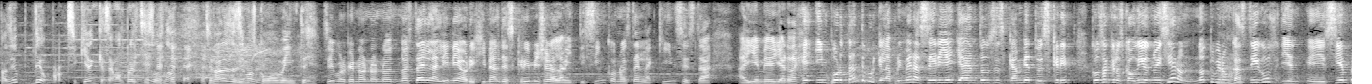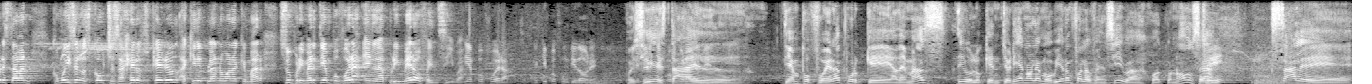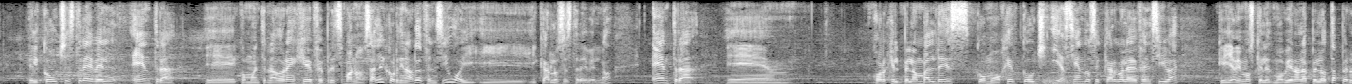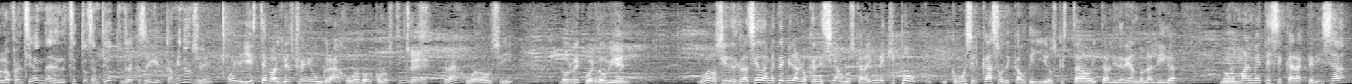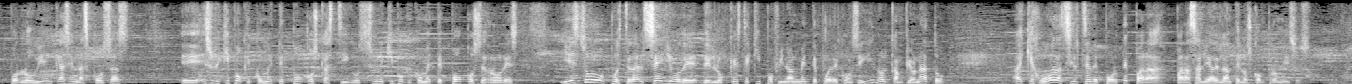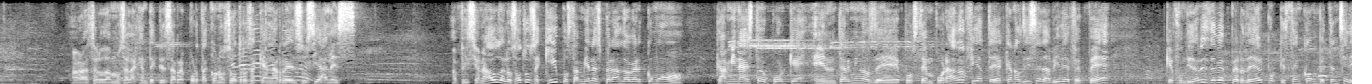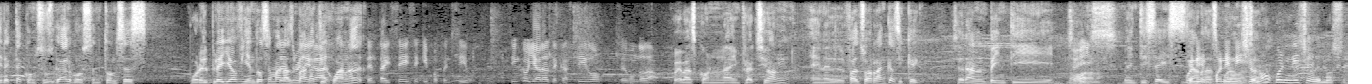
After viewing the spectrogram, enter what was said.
pues, yo digo, si quieren que seamos precisos, ¿no? si no les decimos como 20. Sí, porque no, no, no, no está en la línea original de Scrimmage, era la 25, no está en la 15, está ahí en medio yardaje. Importante porque la primera serie ya entonces cambia tu script, cosa que los caudillos no hicieron. No tuvieron castigos y, en- y siempre estaban, como dicen los coaches, ahead of schedule. Aquí de plano van a quemar su primer tiempo fuera en la primera ofensiva. Tiempo fuera, equipo fundidores. Pues sí, Primer está de el tiempo fuera porque además, digo, lo que en teoría no le movieron fue la ofensiva, Juaco, ¿no? O sea, Sí. sale el coach Strebel, entra eh, como entrenador en jefe, bueno, sale el coordinador defensivo y, y- y Carlos Strebel, ¿no? Entra eh, Jorge el Pelón Valdés como head coach y haciéndose cargo de la defensiva, que ya vimos que les movieron la pelota, pero la ofensiva en el estricto sentido tendría que seguir caminando. Sí. Oye, y este Valdés fue un gran jugador con los Tigres. Sí. Gran jugador, sí. Lo recuerdo bien. Bueno, sí, desgraciadamente, mira lo que decíamos, cara. Hay un equipo, como es el caso de Caudillos, que está ahorita liderando la liga, normalmente se caracteriza por lo bien que hacen las cosas. Eh, es un equipo que comete pocos castigos, es un equipo que comete pocos errores. Y esto pues te da el sello de, de lo que este equipo finalmente puede conseguir, ¿no? El campeonato. Hay que jugar así este deporte para, para salir adelante los compromisos. Ahora saludamos a la gente que se reporta con nosotros acá en las redes sociales. Aficionados de los otros equipos también esperando a ver cómo camina esto, porque en términos de postemporada, fíjate, acá nos dice David FP que Fundidores debe perder porque está en competencia directa con sus galgos. Entonces, por el playoff y en dos semanas Centro van a Tijuana. número 76, equipo ofensivo. 5 yardas de castigo, segundo down. Juegas con la infracción en el falso arranque, así que serán 20 No, no, no. 26 Buen, yardas buen inicio, avanzar. ¿no? Buen inicio de los,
